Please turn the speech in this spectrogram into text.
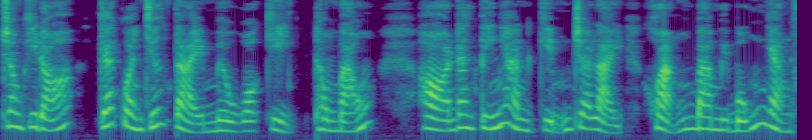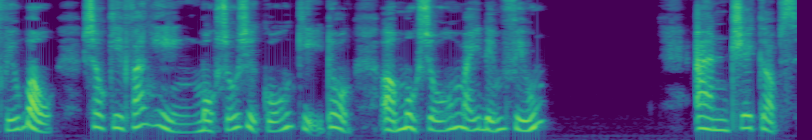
Trong khi đó, các quan chức tại Milwaukee thông báo họ đang tiến hành kiểm tra lại khoảng 34.000 phiếu bầu sau khi phát hiện một số sự cố kỹ thuật ở một số máy đếm phiếu. Ann Jacobs,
